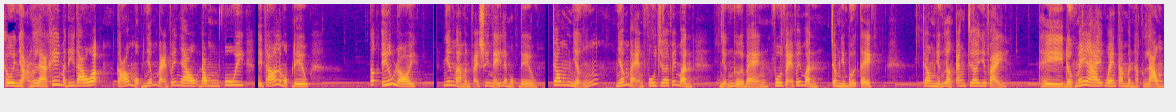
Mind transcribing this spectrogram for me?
Thừa nhận là khi mà đi đâu á có một nhóm bạn với nhau đông vui thì đó là một điều tất yếu rồi. Nhưng mà mình phải suy nghĩ lại một điều. Trong những nhóm bạn vui chơi với mình, những người bạn vui vẻ với mình trong những bữa tiệc, trong những lần ăn chơi như vậy, thì được mấy ai quan tâm mình thật lòng?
